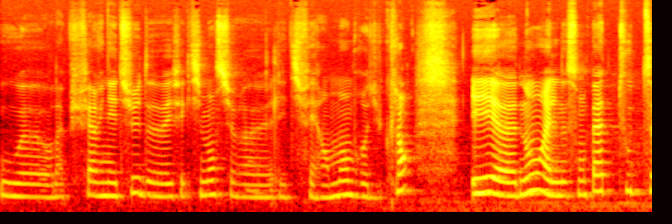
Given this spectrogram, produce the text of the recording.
où on a pu faire une étude effectivement sur les différents membres du clan. Et non, elles ne sont pas toutes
